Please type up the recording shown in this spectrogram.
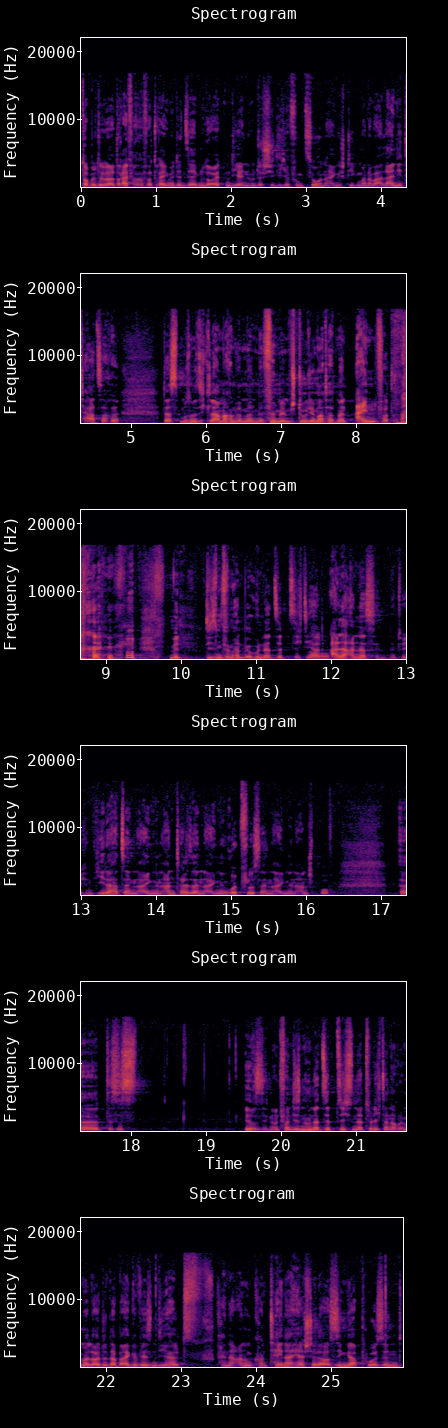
doppelte oder dreifache Verträge mit denselben Leuten, die in unterschiedliche Funktionen eingestiegen waren. Aber allein die Tatsache, das muss man sich klar machen, wenn man Filme im Studio macht, hat man einen Vertrag mit diesem Film hatten wir 170, die halt oh. halt alle anders sind natürlich. Und jeder hat seinen eigenen Anteil, seinen eigenen Rückfluss, seinen eigenen Anspruch. Äh, das ist Irrsinn. Und von diesen 170 sind natürlich dann auch immer Leute dabei gewesen, die halt, keine Ahnung, Containerhersteller aus Singapur sind,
